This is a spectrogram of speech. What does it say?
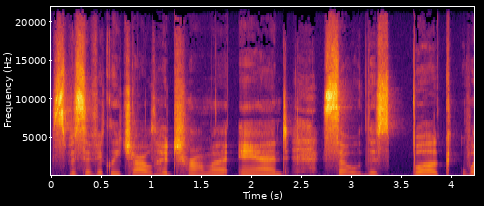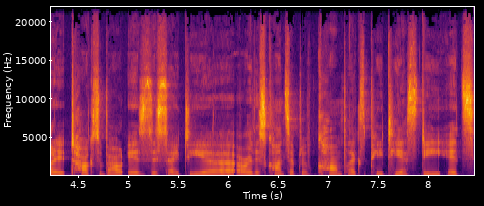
specifically childhood trauma. And so, this book, what it talks about is this idea or this concept of complex PTSD. It's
